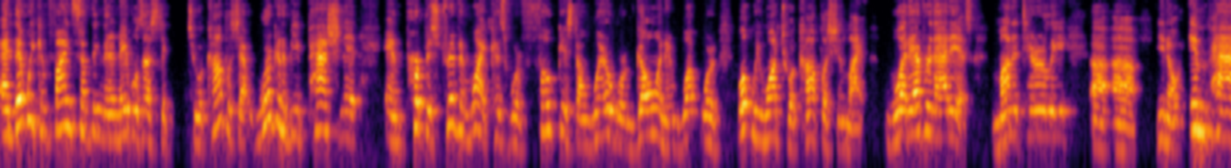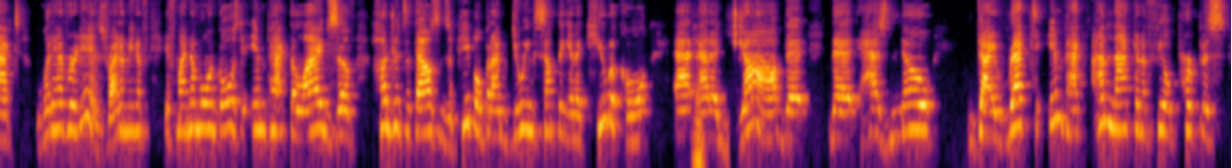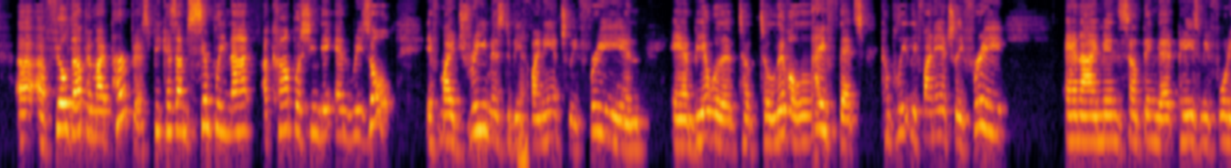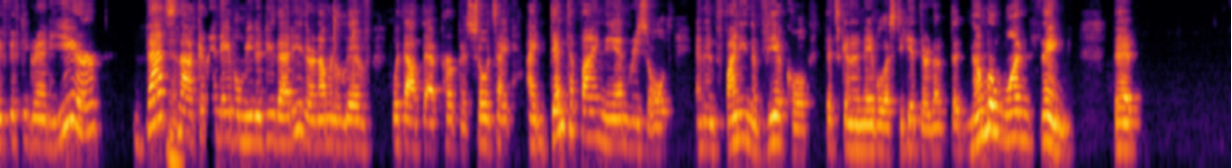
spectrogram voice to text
and then we can find something that enables us to, to accomplish that, we're going to be passionate and purpose driven. Why? Because we're focused on where we're going and what we're what we want to accomplish in life, whatever that is, monetarily, uh, uh, you know, impact, whatever it is, right? I mean, if if my number one goal is to impact the lives of hundreds of thousands of people, but I'm doing something in a cubicle at, yeah. at a job that that has no direct impact, I'm not going to feel purpose uh, uh, filled up in my purpose because I'm simply not accomplishing the end result. If my dream is to be financially free and and be able to, to, to live a life that's completely financially free, and I'm in something that pays me 40, 50 grand a year, that's yeah. not going to enable me to do that either. And I'm going to live without that purpose. So it's identifying the end result and then finding the vehicle that's going to enable us to get there. The, the number one thing that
